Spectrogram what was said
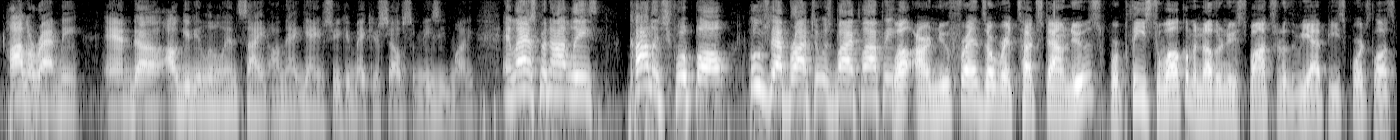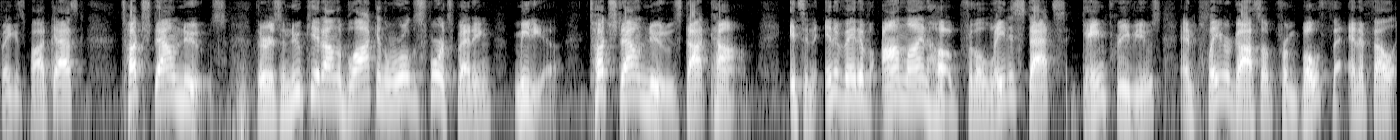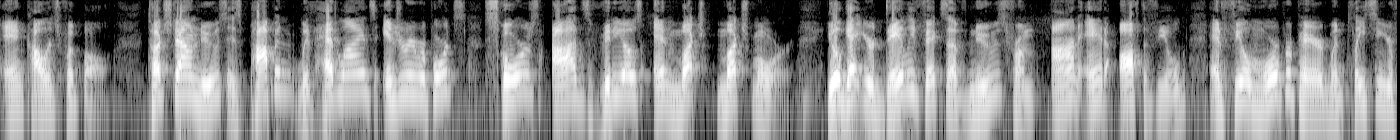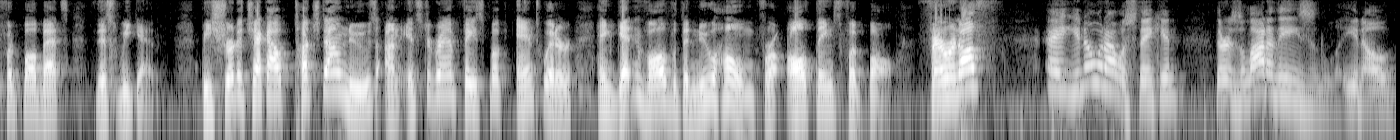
Holler at me, and uh, I'll give you a little insight on that game so you can make yourself some easy money. And last but not least, college football. Who's that brought to us by, Poppy? Well, our new friends over at Touchdown News, we're pleased to welcome another new sponsor to the VIP Sports Las Vegas podcast, Touchdown News. There is a new kid on the block in the world of sports betting, media. TouchdownNews.com. It's an innovative online hub for the latest stats, game previews, and player gossip from both the NFL and college football. Touchdown News is popping with headlines, injury reports, scores, odds, videos, and much, much more. You'll get your daily fix of news from on and off the field and feel more prepared when placing your football bets this weekend. Be sure to check out Touchdown News on Instagram, Facebook, and Twitter and get involved with the new home for all things football. Fair enough? Hey, you know what I was thinking? There's a lot of these, you know,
